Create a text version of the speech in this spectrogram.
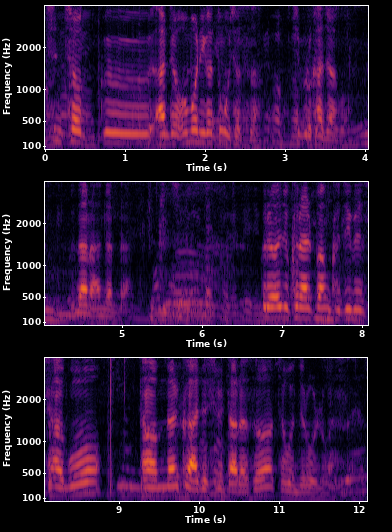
친척 그, 아, 저 어머니가 또 오셨어. 집으로 가자고. 나는 안 간다. 그래가지고 그날 밤 그 집에서 자고 다음날 그 아저씨를 따라서 저 원주로 올라왔어요.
